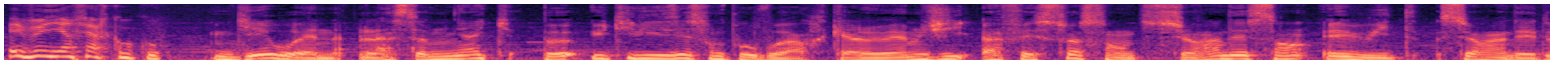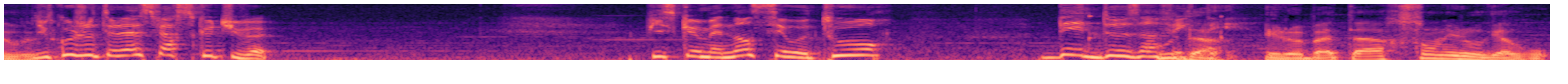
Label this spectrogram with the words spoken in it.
et venir faire coucou. Gwen, l'insomniaque, peut utiliser son pouvoir car le MJ a fait 60 sur un des 100 et 8 sur un des 12. Du coup, je te laisse faire ce que tu veux. Puisque maintenant, c'est au tour des deux Ouda infectés. et le bâtard sont les loups-garous.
